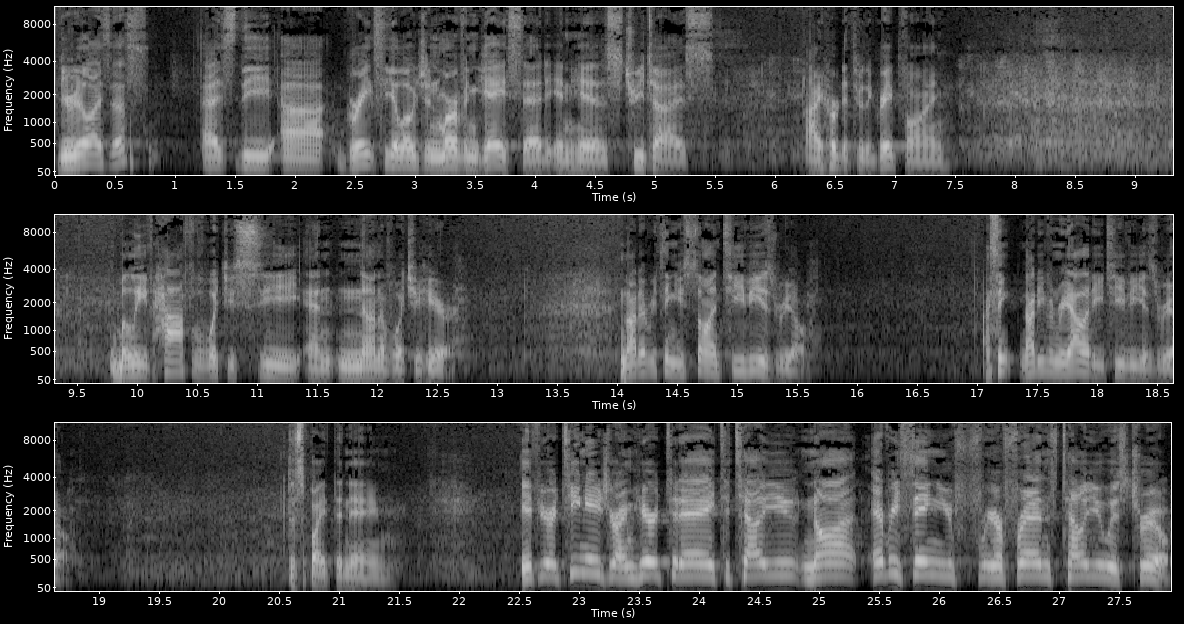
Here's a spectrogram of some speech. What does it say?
Do you realize this? As the uh, great theologian Marvin Gaye said in his treatise, I heard it through the grapevine. Believe half of what you see and none of what you hear. Not everything you saw on TV is real. I think not even reality TV is real, despite the name. If you're a teenager, I'm here today to tell you not everything you, your friends tell you is true.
